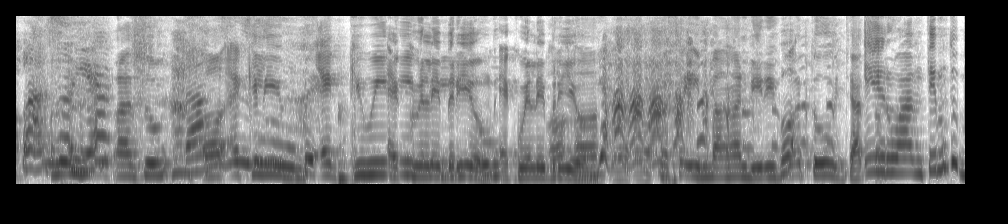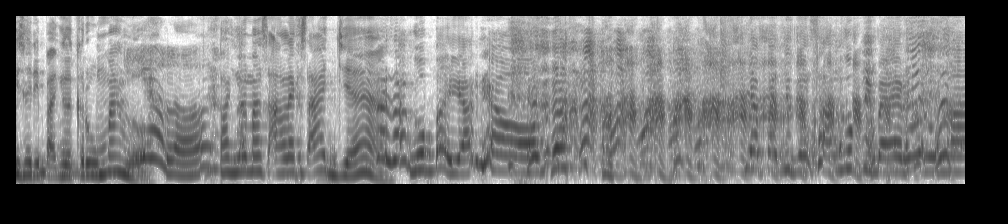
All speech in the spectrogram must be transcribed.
langsung ya. Langsung Langsung. eh, equilib- equi- Equilibrium, equilibrium. Oh, oh, oh. Keseimbangan diri gue tuh jatuh. Irwan Tim tuh bisa dipanggil ke rumah loh. Iya loh. Panggil Mas Alex aja. Nggak sanggup bayarnya om Siapa juga sanggup dibayar ke rumah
